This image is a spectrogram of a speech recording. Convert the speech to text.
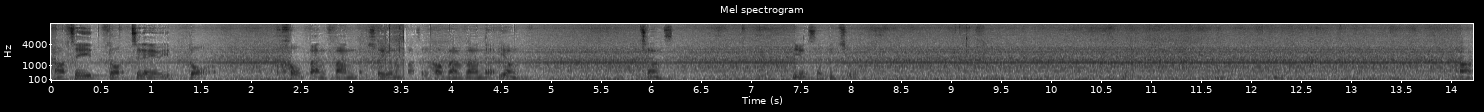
好，这一朵这里有一朵后半翻的，所以我们把这个后半翻的用这样子，颜色不足。好，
